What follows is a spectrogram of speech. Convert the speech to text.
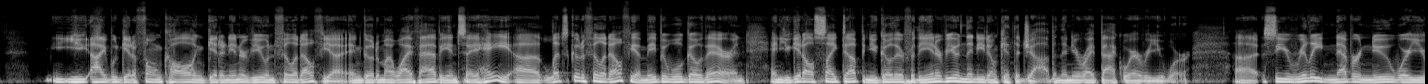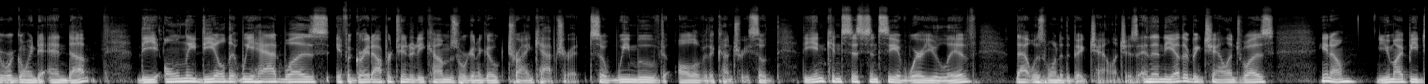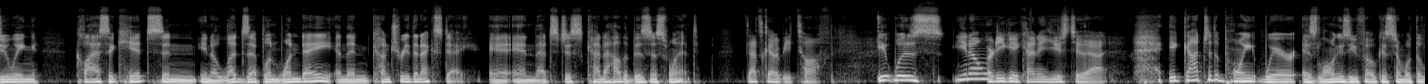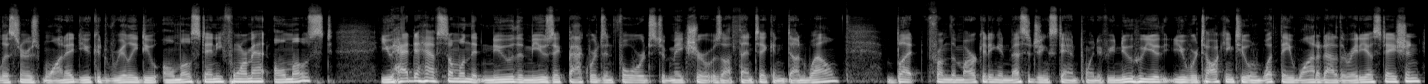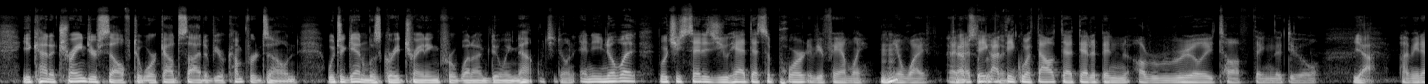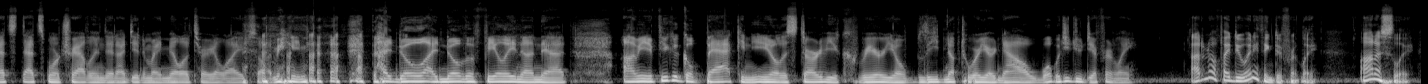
you, I would get a phone call and get an interview in Philadelphia and go to my wife Abby and say, "Hey, uh, let's go to Philadelphia. Maybe we'll go there." And and you get all psyched up and you go there for the interview and then you don't get the job and then you're right back wherever you were. Uh, so you really never knew where you were going to end up. The only deal that we had was if a great opportunity comes, we're going to go try and capture it. So we moved all over the country. So the inconsistency of where you live that was one of the big challenges. And then the other big challenge was, you know, you might be doing classic hits and you know Led Zeppelin one day and then country the next day, and, and that's just kind of how the business went. That's got to be tough. It was, you know, or do you get kind of used to that? It got to the point where, as long as you focused on what the listeners wanted, you could really do almost any format. Almost, you had to have someone that knew the music backwards and forwards to make sure it was authentic and done well. But from the marketing and messaging standpoint, if you knew who you, you were talking to and what they wanted out of the radio station, you kind of trained yourself to work outside of your comfort zone, which again was great training for what I'm doing now. What you doing? And you know what? What you said is you had that support of your family mm-hmm. and your wife. And Absolutely. I think I think without that, that'd have been a really tough thing to do. Yeah. I mean, that's that's more traveling than I did in my military life. So I mean, I know I know the feeling on that. I mean, if you could go back and you know the start of your career, you know, leading up to where you're now, what would you do differently? I don't know if I do anything differently, honestly.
